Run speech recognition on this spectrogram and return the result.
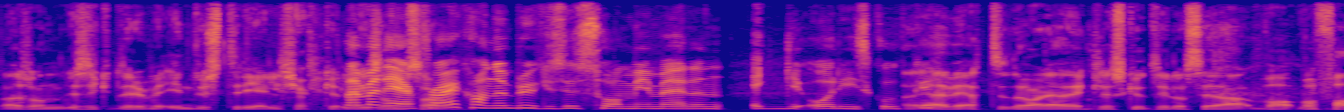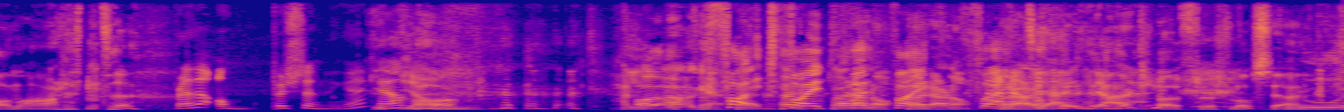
Det er sånn, Hvis ikke du driver med industriell kjøkken. Nei, men liksom, så- Airfryer kan jo brukes til så mye mer enn egg og riskoker. Jeg vet, Det var det jeg egentlig skulle til å si. Da. Hva, hva faen er dette? Ble det amper stemning her? Ja. Ja, Okay. ok, Fight, hør- hør- fight, hør fight, fight, jeg, jeg er klar for å slåss, jeg. Ro,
